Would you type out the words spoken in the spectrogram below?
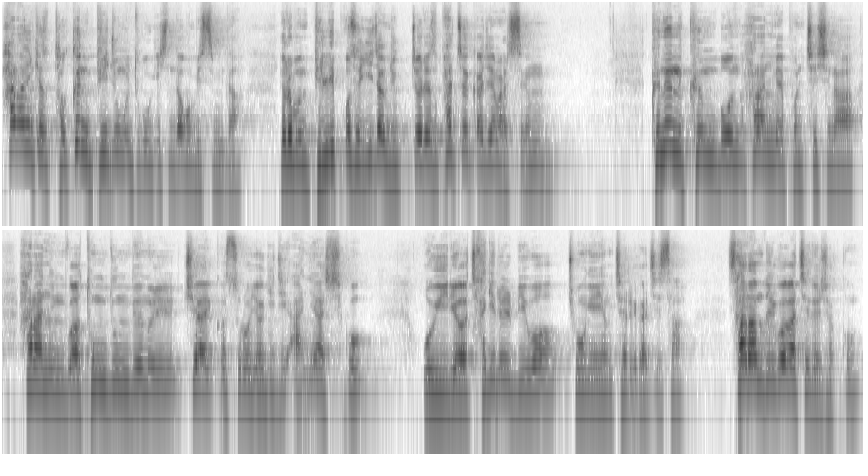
하나님께서 더 큰 비중을 두고 계신다고 믿습니다. 여러분 빌립보서 2장 6절에서 8절까지의 말씀 그는 근본 하나님의 본체시나 하나님과 동등됨을 취할 것으로 여기지 아니하시고 오히려 자기를 비워 종의 형체를 가지사 사람들과 같이 되셨고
